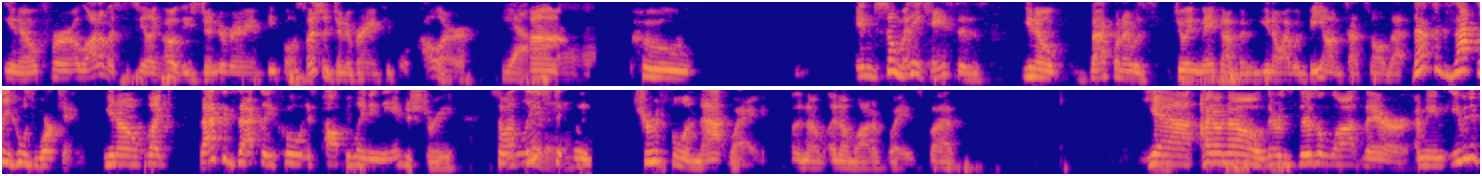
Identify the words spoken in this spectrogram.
you know, for a lot of us to see like, oh, these gender variant people, especially gender variant people of color, yeah. Mhm. who in so many cases you know back when i was doing makeup and you know i would be on sets and all that that's exactly who's working you know? Like that's exactly who is populating the industry. So at least it was truthful in that way in a, in a lot of ways but yeah i don't know. There's there's a lot there. I mean even if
